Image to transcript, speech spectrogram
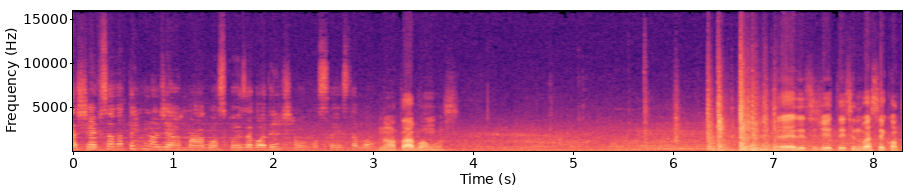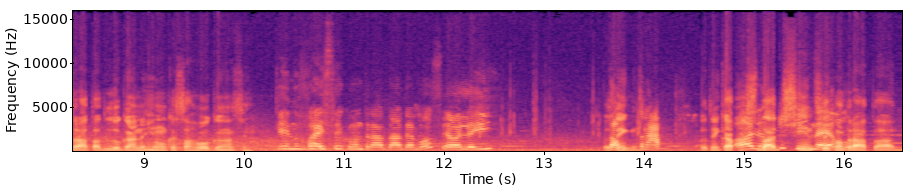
a chefe só tá terminando de arrumar algumas coisas, agora eu chamo vocês, tá bom? Não, tá bom, moça. É, desse jeito aí você não vai ser contratado em lugar nenhum com essa arrogância. Quem não vai ser contratado é você, olha aí. Eu Tá um tenho, trapo. eu tenho capacidade Olha, sim de ser contratado.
